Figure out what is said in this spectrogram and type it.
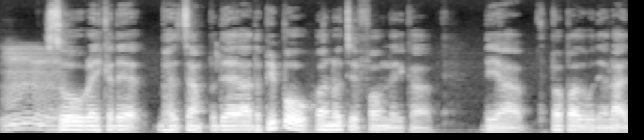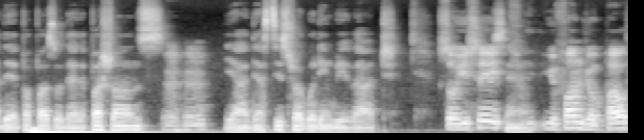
Mm. So, like, there, for example, there are the people who are not yet found like uh, their purpose or their their purpose or their passions. Mm-hmm. Yeah, they are still struggling with that. So you say you found your, pow-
